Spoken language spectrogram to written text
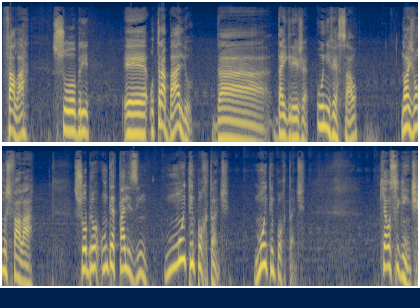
falar sobre é, o trabalho da, da Igreja Universal. Nós vamos falar sobre um detalhezinho muito importante. Muito importante que é o seguinte.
